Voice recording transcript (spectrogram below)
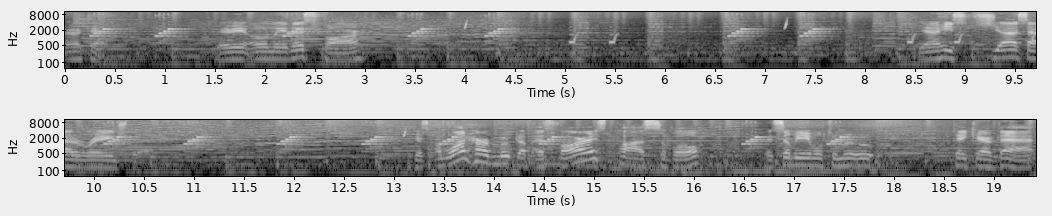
Okay. Maybe only this far. Yeah, he's just out of range there. Because I want her moved up as far as possible and still be able to move, take care of that.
